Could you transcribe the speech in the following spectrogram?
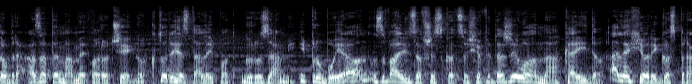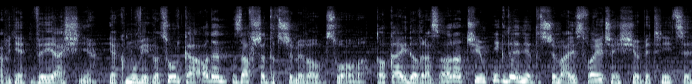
Dobra, a zatem mamy Orochiego, który jest dalej pod gruzami i próbuje on zwalić za wszystko co się wydarzyło na Kaido, ale Hiyori go sprawnie wyjaśnia. Jak mówi jego córka, Oden zawsze dotrzymywał słowa. To Kaido wraz z Orochim nigdy nie dotrzymali swojej części obietnicy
